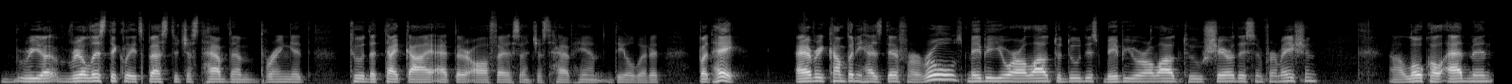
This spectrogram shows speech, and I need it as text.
realistically it's best to just have them bring it to the tech guy at their office and just have him deal with it. But hey every company has different rules. Maybe you are allowed to do this. Maybe you are allowed to share this information. Uh, local admin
